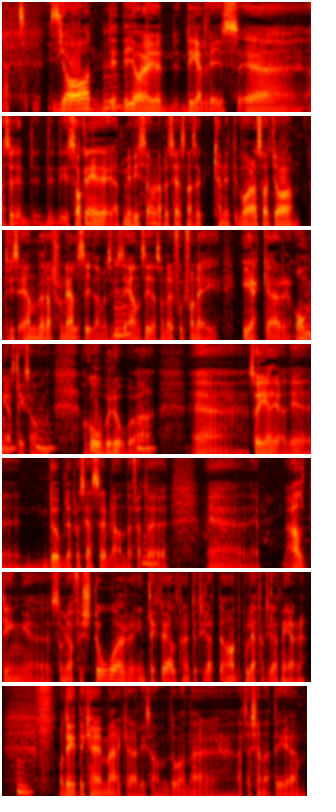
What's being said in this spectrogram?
Att se. Ja, mm. det, det, gör jag ju delvis. Eh, alltså, det, det, saken är att med vissa av de här processerna så kan det vara så att, jag, att det finns en rationell sida. Men så mm. finns det mm. en sida som där fortfarande ekar ångest mm. liksom, mm. och oro. Mm. Eh, så är det. Det är dubbla processer ibland. Därför att mm. eh, allting eh, som jag förstår intellektuellt har inte, trillat, har inte polletten trillat ner. Mm. Och det, det, kan jag märka liksom då när att jag känner att det är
